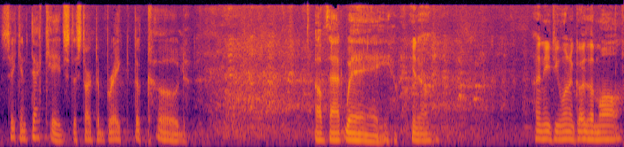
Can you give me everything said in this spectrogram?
It's taken decades to start to break the code of that way, you know. Honey, do you want to go to the mall?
